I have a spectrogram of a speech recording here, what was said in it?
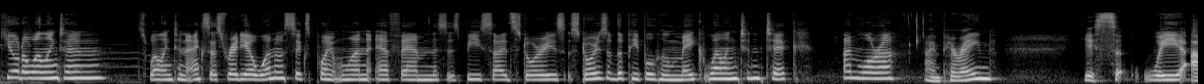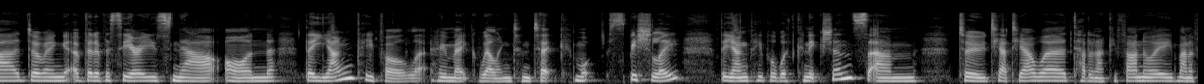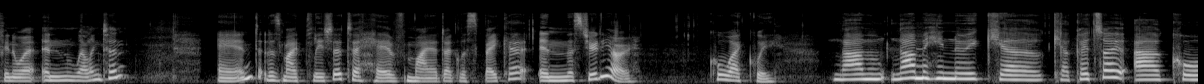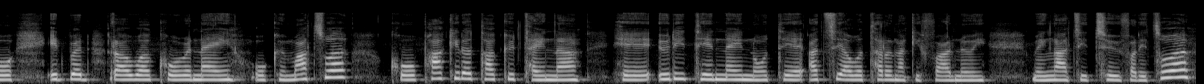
Kia ora, Wellington. It's Wellington Access Radio 106.1 FM. This is B-Side Stories, stories of the people who make Wellington tick. I'm Laura. I'm Perrine. Yes, we are doing a bit of a series now on the young people who make Wellington tick, especially the young people with connections um, to Te Atiawa, Taranaki Whanui, Mana Whenua in Wellington. And it is my pleasure to have Maya Douglas Baker in the studio. Ko wai koe. Ngā, ngā mihi nui kia, kia koutou, a ko Edward Rawa ko Renee Kumatua, ko Pākira Taku Teina, he uri tēnei no te Atiawa Taranaki Whānui me Ngāti Tū Wharetoa,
